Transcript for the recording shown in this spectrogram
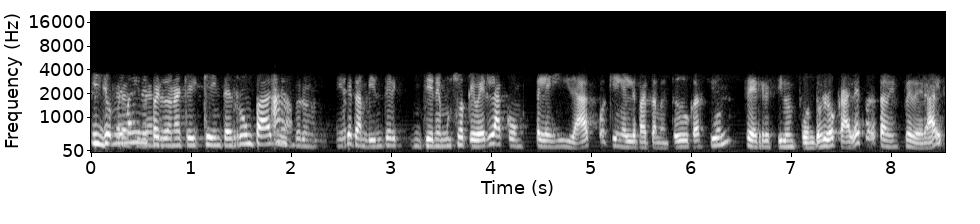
Y yo me imagino, perdona que, que interrumpa, Agnes, ah. pero que también te, tiene mucho que ver la complejidad, porque en el Departamento de Educación se reciben fondos locales, pero también federales.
